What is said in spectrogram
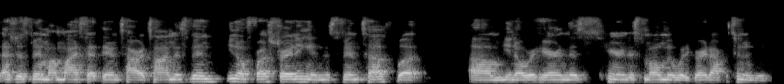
that's just been my mindset the entire time. It's been you know frustrating and it's been tough, but um, you know we're here in this here in this moment with a great opportunity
